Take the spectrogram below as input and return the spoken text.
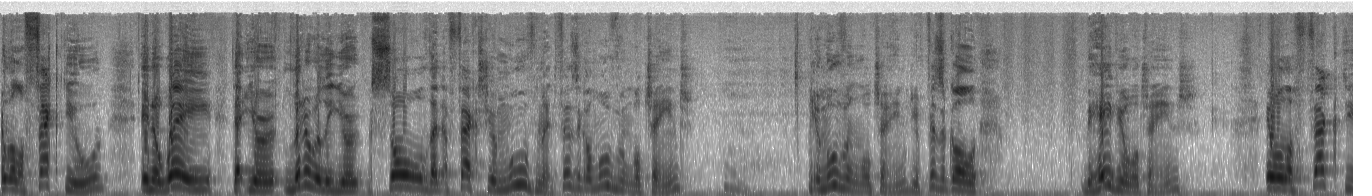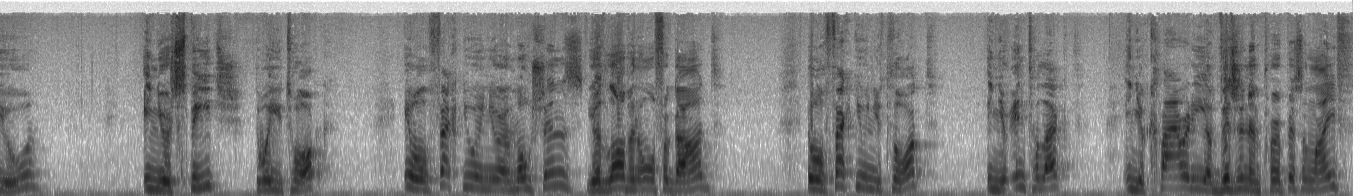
it will affect you in a way that your literally your soul that affects your movement, physical movement will change. Your movement will change, your physical behavior will change. It will affect you in your speech, the way you talk. It will affect you in your emotions, your love and all for God. It will affect you in your thought, in your intellect, in your clarity of vision and purpose in life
